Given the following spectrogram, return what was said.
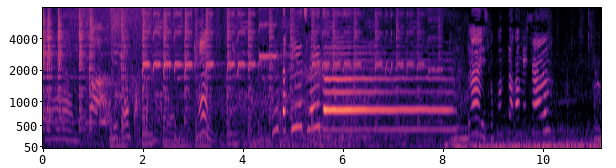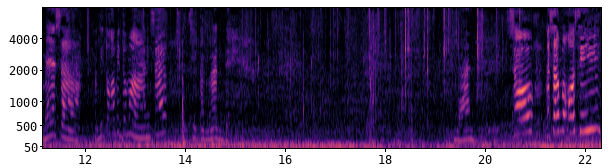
Ayan. Dito ang pasok natin. Ayan. Kita kids later! Ayan guys, papunta kami sa Promesa. So, dito kami dumaan sa Sita Grande. Yan. So, kasama ko si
